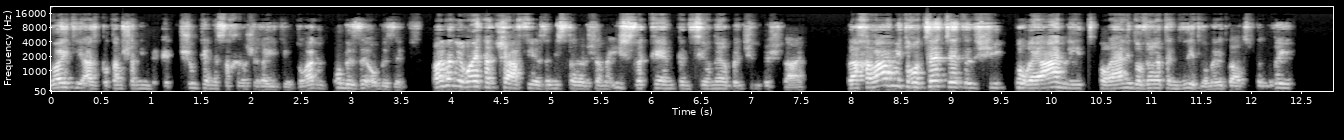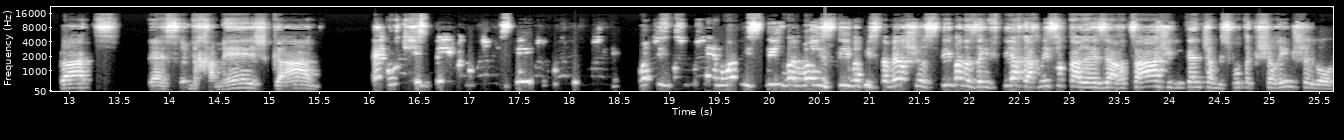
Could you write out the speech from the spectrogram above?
לא הייתי אז באותם שנים בשום כנס אחר שראיתי אותו, רק או בזה או בזה. ואז אני רואה את הצ'אפי הזה מסתובב שם, איש זקן, פנסיונר, בן 72, ואחריו מתרוצצת איזושהי קוריאנית, קוריאנית דוברת אנגלית, לומדת בארצות הברית, בת אתה יודע, 25, גג. היי, where is Steven? where is Steven? where is my man? where is Steven? where is Steven? מסתבר שסטיבן הזה הבטיח להכניס אותה לאיזו הרצאה שהיא תיתן שם בזכות הקשרים שלו.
